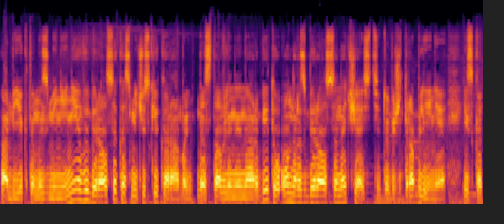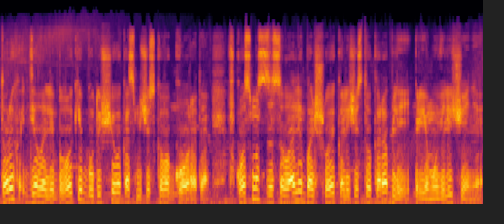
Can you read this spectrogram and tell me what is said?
Объектом изменения выбирался космический корабль. Доставленный на он разбирался на части, то бишь дробления, из которых делали блоки будущего космического города. В космос засылали большое количество кораблей, прием увеличения.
